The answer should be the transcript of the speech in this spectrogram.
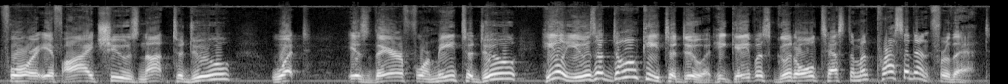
For if I choose not to do what is there for me to do, He'll use a donkey to do it. He gave us good Old Testament precedent for that.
